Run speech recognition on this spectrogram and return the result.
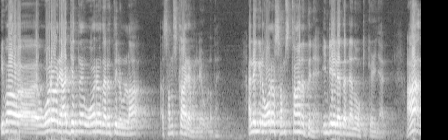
ഇപ്പോൾ ഓരോ രാജ്യത്തെ ഓരോ തരത്തിലുള്ള സംസ്കാരമല്ലേ ഉള്ളത്? അല്ലെങ്കിൽ ഓരോ സംസ്ഥാനത്തിന് ഇന്ത്യയിലെ തന്നെ നോക്കിക്കഴിഞ്ഞാൽ ആ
